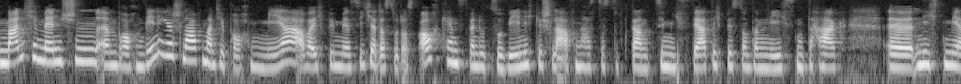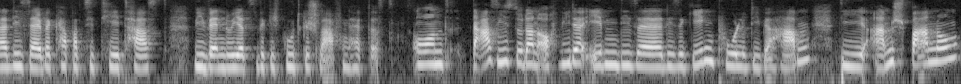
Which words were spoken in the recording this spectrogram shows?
Manche Menschen ähm, brauchen weniger Schlaf, manche brauchen mehr, aber ich bin mir sicher, dass du das auch kennst, wenn du zu wenig geschlafen hast, dass du dann ziemlich fertig bist und am nächsten Tag äh, nicht mehr dieselbe Kapazität hast, wie wenn du jetzt wirklich gut geschlafen hättest. Und da siehst du dann auch wieder eben diese, diese Gegenpole, die wir haben, die Anspannung,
